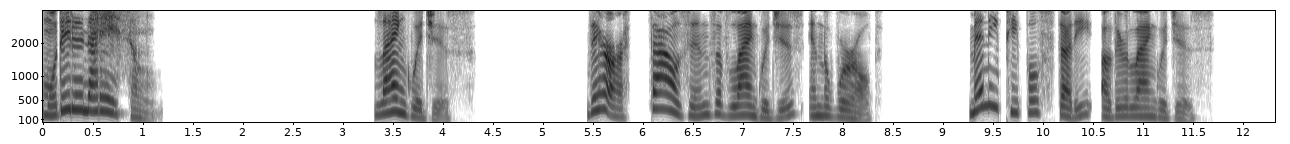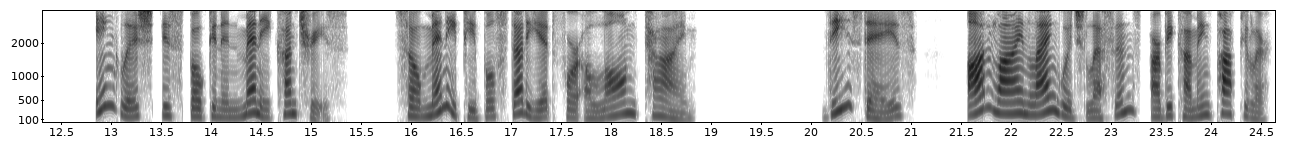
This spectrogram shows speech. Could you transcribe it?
モデルナレーション Languages. There are thousands of languages in the world. Many people study other languages. English is spoken in many countries, so many people study it for a long time. These days, online language lessons are becoming popular.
